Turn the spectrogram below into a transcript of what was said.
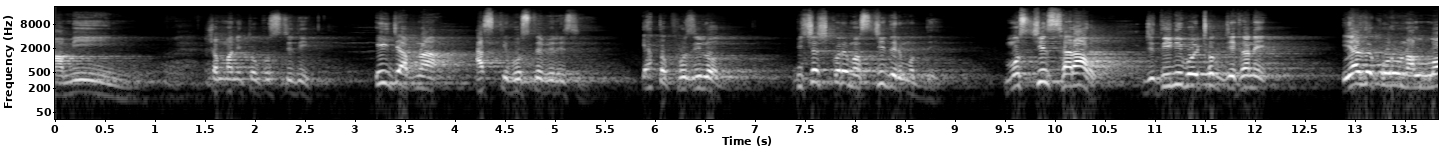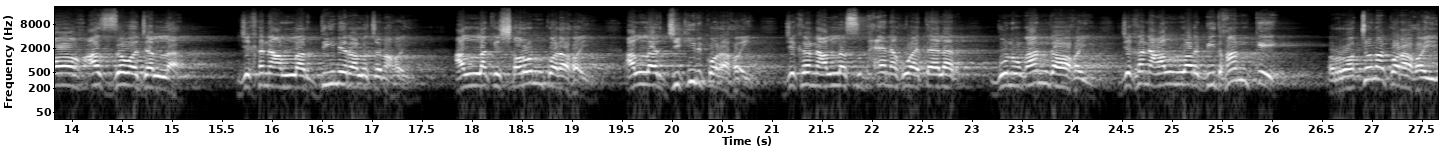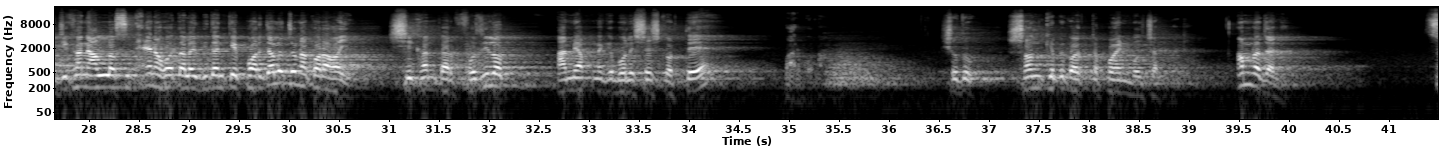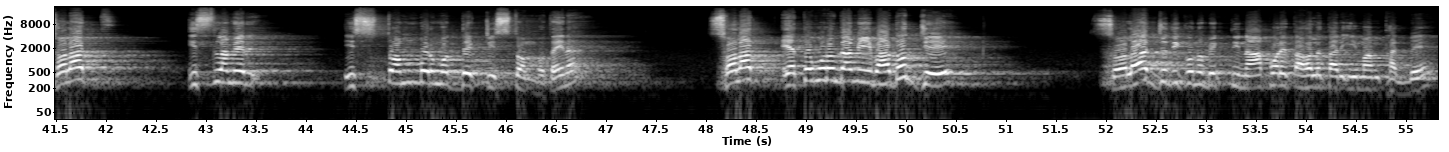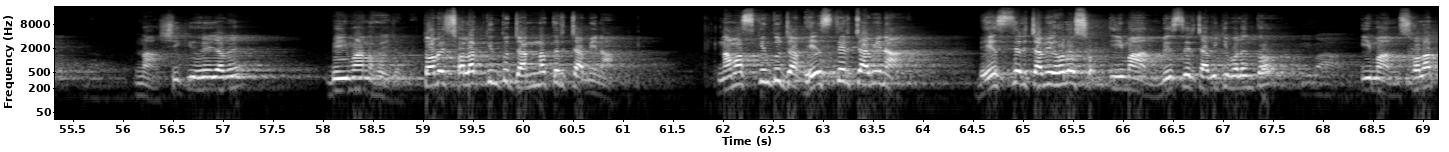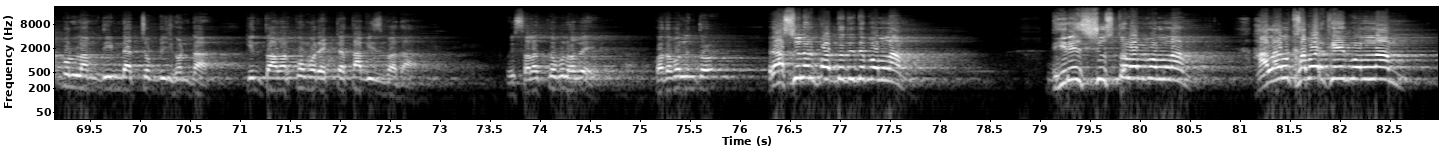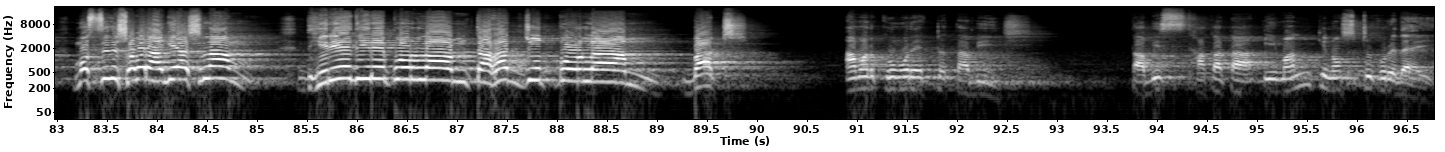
আমিন। সম্মানিত উপস্থিতি, এই যে আমরা আজকে বুঝতে পেরেছি, এত ফজিলত বিশেষ করে মসজিদের মধ্যে। মসজিদ ছাড়াও যে দিনী বৈঠক যেখানে ইয়াদ করুন আল্লাহ আজ্জাওয়া জাল্লা, যেখানে আল্লাহর দিনের আলোচনা হয়, আল্লাহকে স্মরণ করা হয়, আল্লাহর জিকির করা হয়, যেখানে আল্লাহ সুফায়না হুয়া তালার গুণগান গাওয়া হয়, যেখানে আল্লাহর বিধানকে রচনা করা হয়, যেখানে আল্লাহ সুফায়না হুয়া তালার বিধানকে পর্যালোচনা করা হয়, সেখানকার ফজিলত আমি আপনাকে বলে শেষ করতে পারব না। শুধু সংক্ষেপে কয়েকটা পয়েন্ট বলছি আপনাকে। আমরা জানি, সলাৎ ইসলামের স্তম্ভর মধ্যে একটি স্তম্ভ, তাই না? সলাৎ এত বড় দামি ইবাদত যে, সলাৎ যদি কোনো ব্যক্তি না পড়ে তাহলে তার ইমান থাকবে না। সে কি হয়ে যাবে? বেঈমান হয়ে যাবে। তবে সলাৎ কিন্তু জান্নাতের চাবি না। নামাজ কিন্তু যা ভেস্তের চাবি না। ভেস্তের চাবি হলো ইমান ভেস্তের চাবি কি বলেন তো? ইমান সলাৎ পড়লাম দিন রাত চব্বিশ ঘণ্টা কিন্তু আমার কোমর একটা তাবিজ বাঁধা। ওই সলাৎ কবুল হবে? কথা বলেন তো। রাসুলের পদ্ধতিতে বললাম ধীরে সুস্থভাবে বললাম হালাল খাবার খেয়ে বললাম মসজিদে সবার আগে আসলাম ধীরে ধীরে পড়লাম তাহাজ্জুদ পড়লাম বাট আমার কোমরে একটা তাবিজ। তাবিজ থাকাটা ইমানকে নষ্ট করে দেয়।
